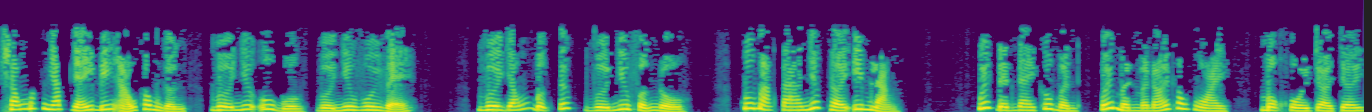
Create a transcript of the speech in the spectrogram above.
sóng mắt nhấp nháy biến ảo không ngừng, vừa như u buồn, vừa như vui vẻ. Vừa giống bực tức, vừa như phẫn nộ. Quân mặt ta nhất thời im lặng. Quyết định này của mình, với mình mà nói không ngoài, một hồi trò chơi,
